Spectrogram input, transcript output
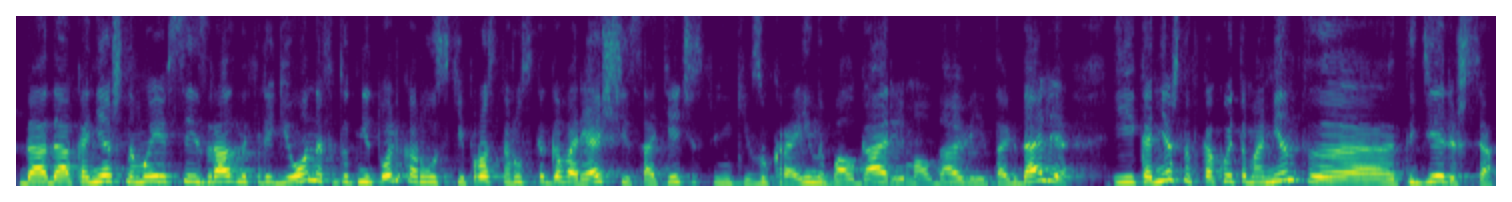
Да, да, конечно, мы все из разных регионов, и тут не только русские, просто русскоговорящие соотечественники из Украины, Болгарии, Молдавии и так далее. И, конечно, в какой-то момент э, ты делишься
